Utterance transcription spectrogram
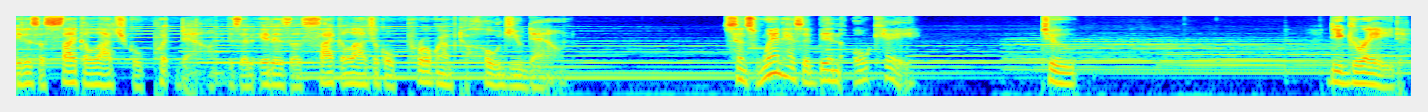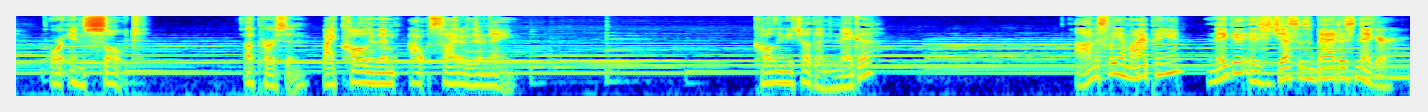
It is a psychological put down. Is that it is a psychological program to hold you down. Since when has it been okay to degrade or insult a person by calling them outside of their name? Calling each other nigga? Honestly, in my opinion, nigga is just as bad as nigger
